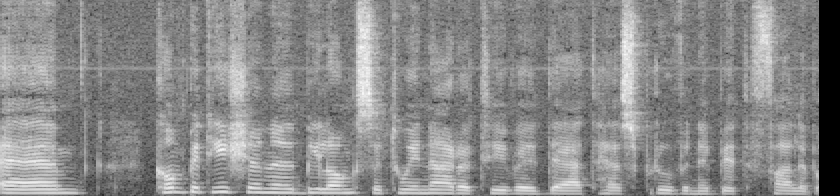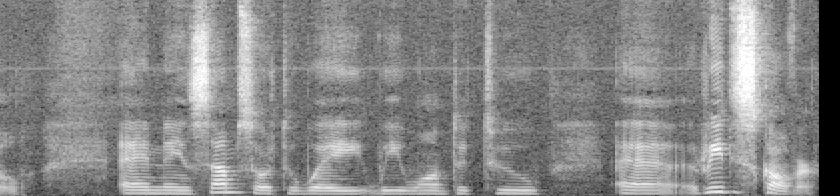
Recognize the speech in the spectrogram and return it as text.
Um, competition belongs to a narrative that has proven a bit fallible, and in some sort of way we wanted to uh, rediscover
